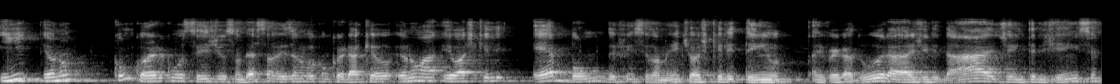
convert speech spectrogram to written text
e eu não concordo com vocês, Gilson. Dessa vez eu não vou concordar que eu, eu não eu acho que ele é bom defensivamente. Eu acho que ele tem a envergadura, a agilidade, a inteligência,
